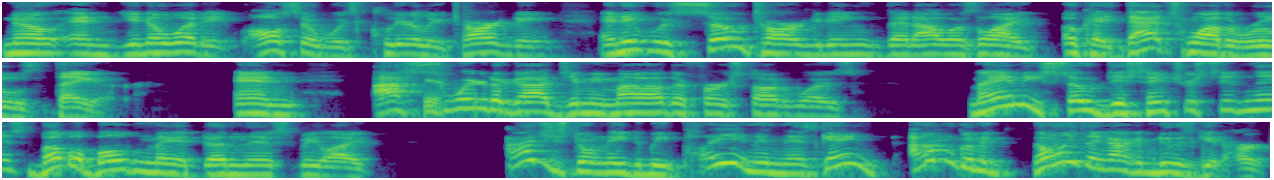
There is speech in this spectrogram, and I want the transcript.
No, and you know what? It also was clearly targeting, and it was so targeting that I was like, okay, that's why the rule's there. And I yeah. swear to God, Jimmy, my other first thought was, Miami's so disinterested in this. Bubba Bolden may have done this be like, I just don't need to be playing in this game. I'm gonna. The only thing I can do is get hurt.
